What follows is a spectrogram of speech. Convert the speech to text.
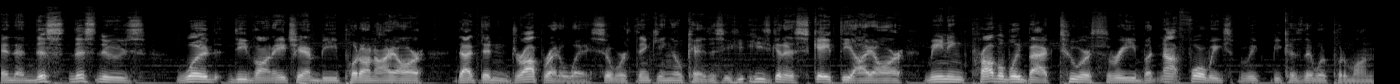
and then this this news would De'Von Achane be put on IR? That didn't drop right away, so we're thinking, okay, this he's going to escape the IR, meaning probably back two or three, but not four weeks because they would put him on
